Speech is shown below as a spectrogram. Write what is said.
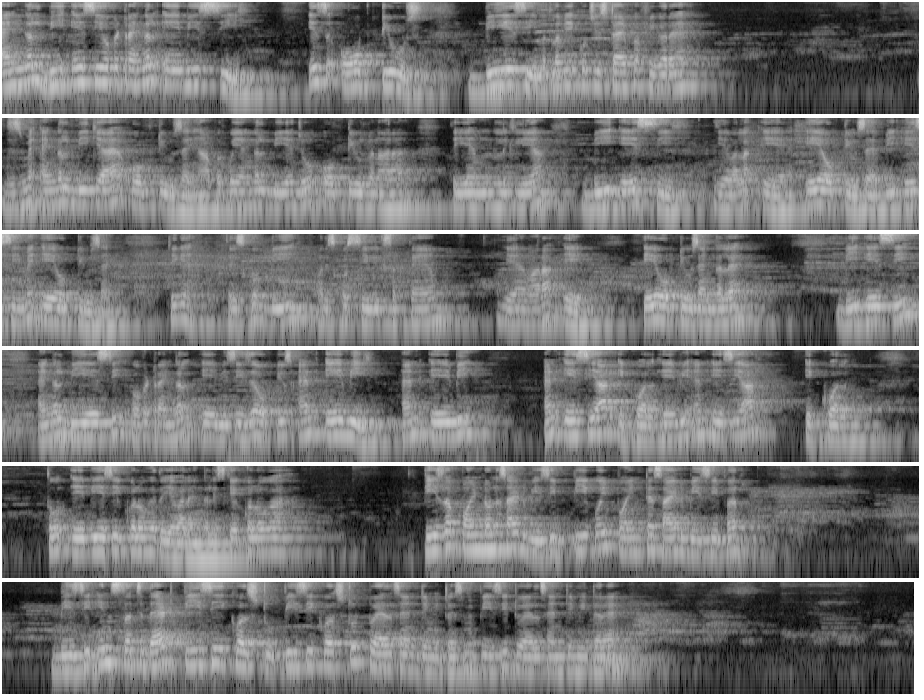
angle B A C of a triangle A B C is obtuse B A C मतलब ये कुछ इस टाइप का फिगर है, जिसमें एंगल बी क्या है? ओपट्यूज है। यहाँ पर कोई एंगल बी है जो ओपट्यूज बना रहा है। तो ये हमने लिख लिया बी ए सी ये वाला ए है। ए ओपट्यूज है। बी ए सी में ए ओपट्यूज है। ठीक है? तो इसको बी और इसको सी लिख सकते हैं हम। ये हमारा ए ए ऑप्टिवस एंगल है। B A C angle B A C of a triangle A B C is obtuse and A B and A B and A C are equal A B and A C are equal तो A B A C equal होंगे तो ये वाला angle इसके equal होगा। P is a point on side B C P कोई point है side B C पर। B C in such that P C equals to P C equals to twelve centimetre इसमें पी सी ट्वेल्व सेंटीमीटर है।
